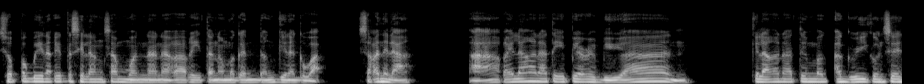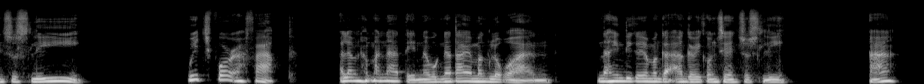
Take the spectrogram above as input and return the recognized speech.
So pag may nakita silang someone na nakakita ng magandang ginagawa sa kanila, ah, kailangan natin i-peer review yan. Kailangan natin mag-agree consensusly. Which for a fact, alam naman natin na wag na tayo maglokohan na hindi kayo mag-agree consensusly. Ha?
